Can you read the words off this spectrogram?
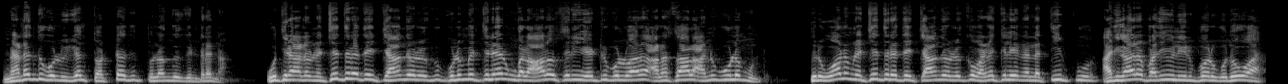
நடந்து கொள்வீர்கள் தொட்டது துலங்குகின்றன. உத்திராடம் நட்சத்திரத்தை சார்ந்தவர்களுக்கு குடும்பத்தினர் உங்கள் ஆலோசனையை ஏற்றுக்கொள்வார் அரசால் அனுகூலம் உண்டு. திரு ஓணம் நட்சத்திரத்தை சார்ந்தவர்களுக்கு வழக்கிலே நல்ல தீர்ப்பு அதிகார பதவியில் இருப்பவர் உதவுவார்.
